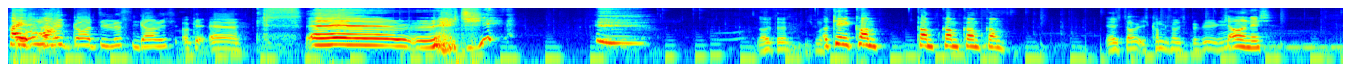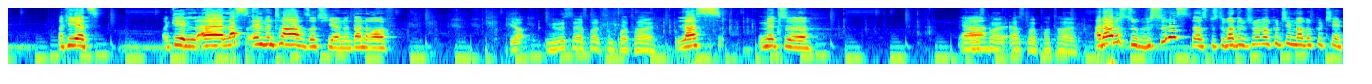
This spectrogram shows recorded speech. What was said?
Hi. Oh mein Gott, die wissen gar nicht. Okay, äh. Äh, ready? Leute, ich muss. Okay, komm. Komm, komm, komm, komm. Ja, ich glaube, ich kann mich noch nicht bewegen. Ich auch noch nicht. Okay, jetzt. Okay, äh, lass Inventar sortieren und dann drauf. Ja, wir müssen erstmal zum Portal. Lass Mitte. Ja. Erstmal, erstmal Portal. Ah, da bist du. Bist du das? Das bist du. Warte, ich will mal kurz stehen, mal kurz stehen.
